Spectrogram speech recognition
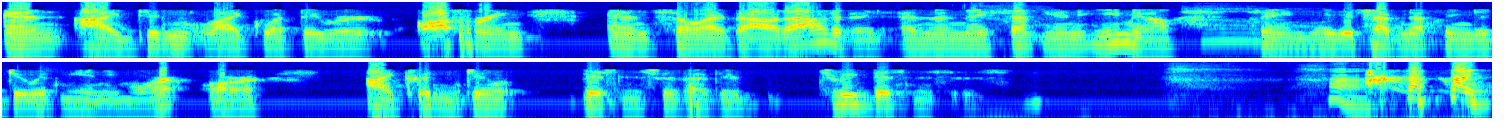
and I didn't like what they were offering, and so I bowed out of it. And then they sent me an email Oh. saying they would have nothing to do with me anymore, or I couldn't do business with other three businesses. Huh. I,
